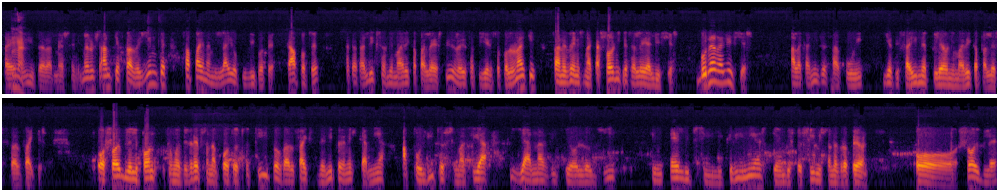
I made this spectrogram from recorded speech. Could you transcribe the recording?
τα ναι. ευρύτερα μέσα ενημέρωσης. Αν και αυτά δεν γίνεται, θα πάει να μιλάει οπουδήποτε. Κάποτε θα καταλήξει η Μαρίκα Παλέστη, δηλαδή θα πηγαίνει στο κολονάκι, θα ανεβαίνει να κασώνει και θα λέει αλήθειες. Μπορεί να είναι αλήθειες, αλλά κανείς δεν θα ακούει γιατί θα είναι πλέον η Μαρίκα Παλέστη Βαρουφάκης. Ο Σόιμπλε λοιπόν θα μου επιτρέψετε να πω το ότι τι είπε ο Βαρουφάκης δεν είπε δεν έχει καμία απολύτως σημασία για να δικαιολογεί την έλλειψη ειλικρίνειας και εμπιστοσύνης των Ευρωπαίων. Ο Σόιμπλε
